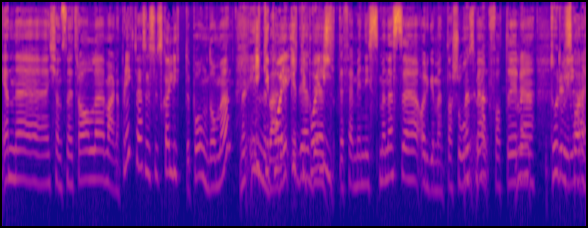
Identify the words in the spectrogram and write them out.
en eh, kjønnsnøytral eh, verneplikt. og Jeg syns vi skal lytte på ungdommen. Ikke på, ikke det, på elitefeminismenes eh, argumentasjon, men, som jeg oppfatter Men, Toril har,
